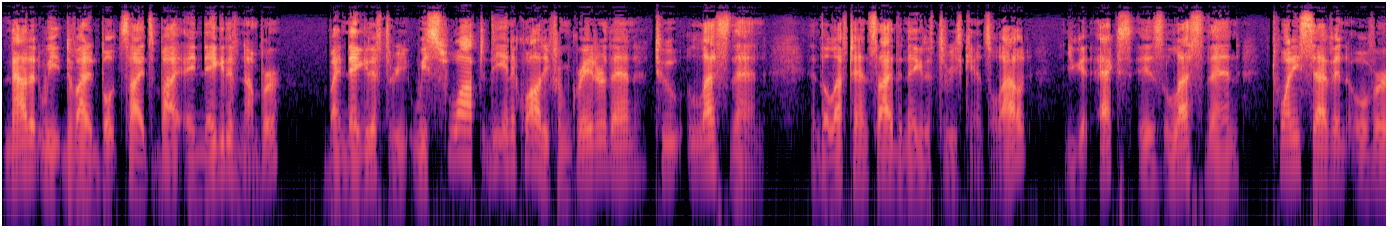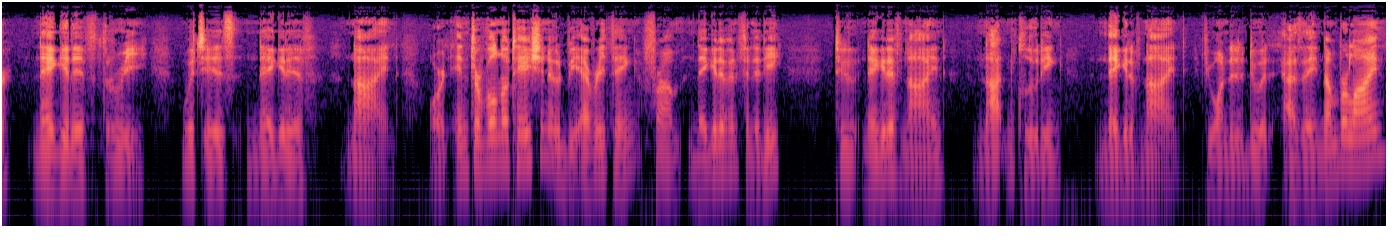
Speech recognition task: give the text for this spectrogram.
now that we divided both sides by a negative number, by negative 3, we swapped the inequality from greater than to less than. And the left-hand side, the negative 3's cancel out. You get x is less than 27 over negative 3, which is negative 9. Or in interval notation, it would be everything from negative infinity to negative 9, not including negative 9. If you wanted to do it as a number line,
